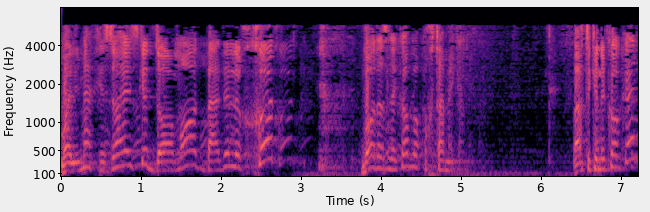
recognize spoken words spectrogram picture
ولیمه غذایی است که داماد بدل خود بعد از نکاح با پخته می‌کنه. وقتی که نکاح کرد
